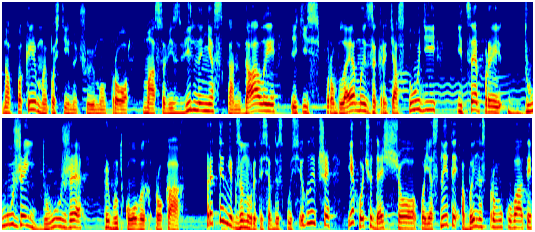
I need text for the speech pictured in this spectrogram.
Навпаки, ми постійно чуємо про масові звільнення, скандали, якісь проблеми, закриття студій, і це при дуже й дуже прибуткових роках. Перед тим як зануритися в дискусію глибше, я хочу дещо пояснити, аби не спровокувати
